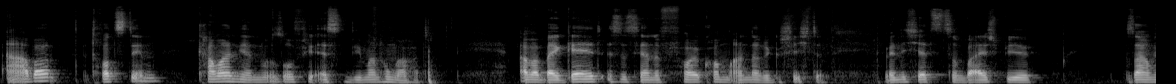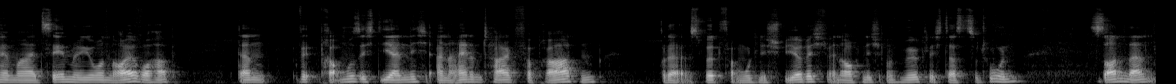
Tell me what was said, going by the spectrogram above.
Aber trotzdem kann man ja nur so viel essen, wie man Hunger hat. Aber bei Geld ist es ja eine vollkommen andere Geschichte. Wenn ich jetzt zum Beispiel sagen wir mal, 10 Millionen Euro habe, dann muss ich die ja nicht an einem Tag verbraten. Oder es wird vermutlich schwierig, wenn auch nicht unmöglich, das zu tun. Sondern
